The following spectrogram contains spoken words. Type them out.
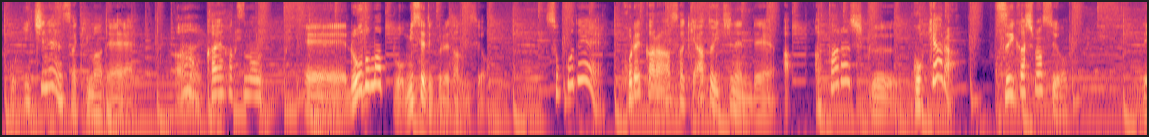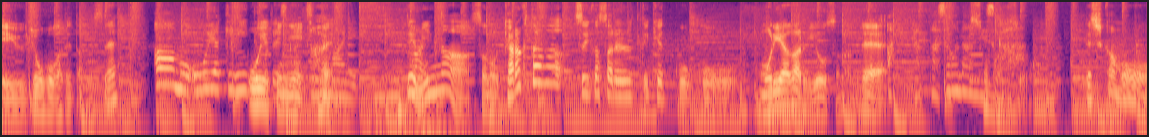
こう1年先まで、あの、はい開発の、えーロードマップを見せてくれたんですよ。そこで、これから先あと1年で、あ、新しく5キャラ追加しますよっていう情報が出たんですね。ああもう公に公にはい。みんな、そのキャラクターが追加されるって結構こう、盛り上がる要素なんで、あやっぱそうなんですか。でしかも、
